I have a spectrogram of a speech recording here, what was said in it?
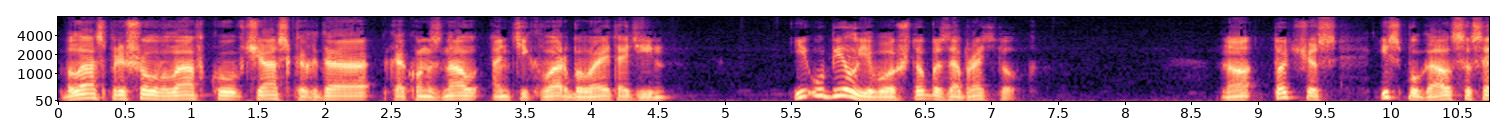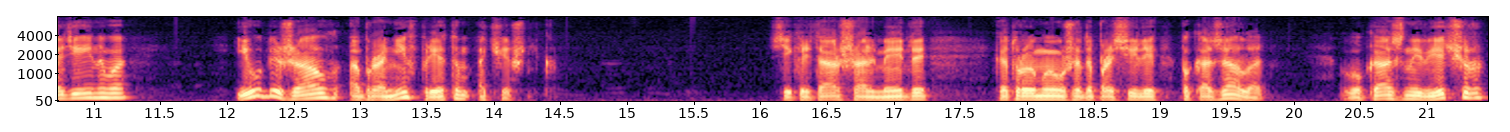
Блас пришел в лавку в час, когда, как он знал, антиквар бывает один, и убил его, чтобы забрать долг. Но тотчас испугался содеянного и убежал, обронив при этом очешник. Секретарша Альмейды, которую мы уже допросили, показала, в указанный вечер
